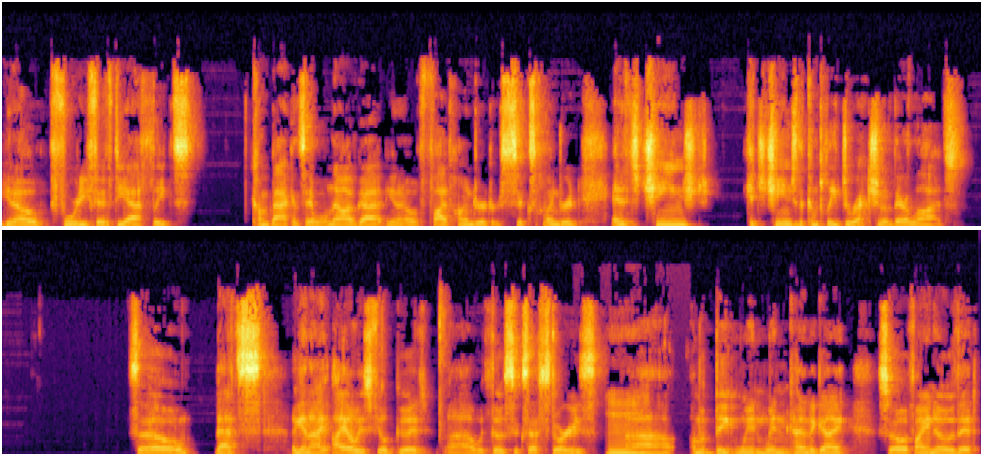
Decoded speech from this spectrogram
you know, 40, 50 athletes come back and say, well, now I've got, you know, 500 or 600. And it's changed, it's changed the complete direction of their lives. So that's again, I, I always feel good uh, with those success stories. Mm. Uh, I'm a big win-win kind of guy. So if I know that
